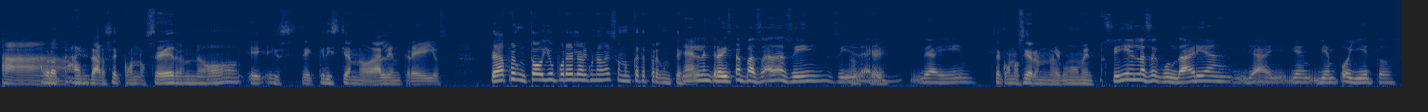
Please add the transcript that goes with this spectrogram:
a Brotar. darse a conocer, ¿no? E- Este, Cristian Nodal entre ellos. ¿Te ha preguntado yo por él alguna vez o nunca te pregunté? En la entrevista pasada, sí, sí, de, ahí, de ahí. Se conocieron en algún momento. Sí, en la secundaria, ya ahí, bien, bien pollitos.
